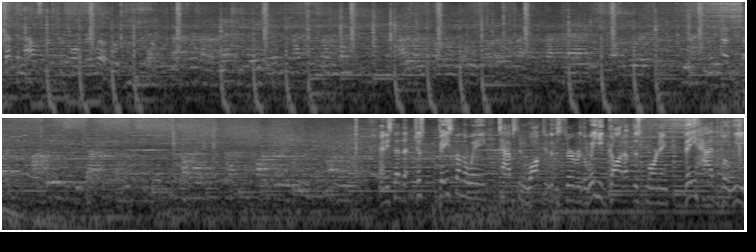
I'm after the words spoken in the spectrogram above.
That allows him to perform very well. And he said that just based on the way Tabson walked into the server, the way he got up this morning, they had belief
